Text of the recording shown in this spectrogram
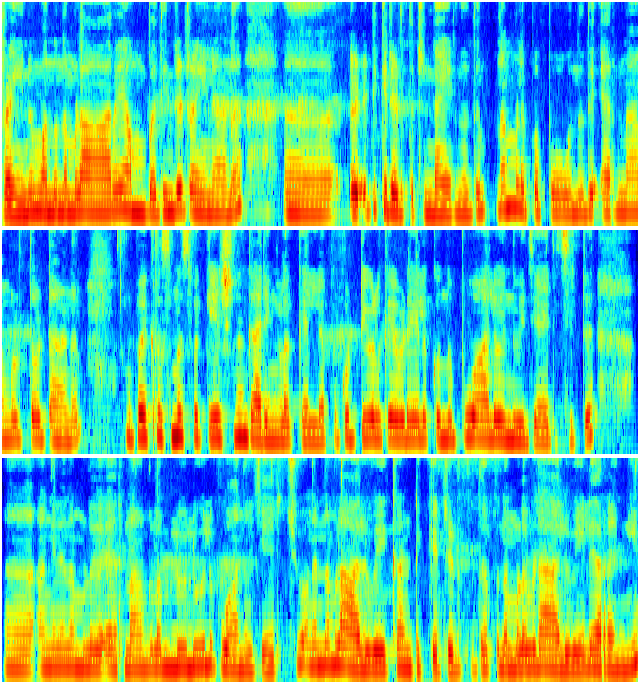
ട്രെയിനും വന്നു. നമ്മൾ ആറ് അമ്പതിന്റെ ട്രെയിനാണ് ടിക്കറ്റ് എടുത്തിട്ടുണ്ടായിരുന്നത്. നമ്മളിപ്പോൾ പോകുന്നത് എറണാകുളത്തോട്ടാണ്. അപ്പോൾ ക്രിസ്മസ് വെക്കേഷനും കാര്യങ്ങളൊക്കെ അല്ലേ? അപ്പോൾ കുട്ടികൾക്ക് എവിടെയെങ്കിലുമൊക്കെ ഒന്ന് പോകാമല്ലോ എന്ന് വിചാരിച്ചിട്ട് അങ്ങനെ നമ്മൾ എറണാകുളം ലുലുവിൽ പോകാമെന്ന് വിചാരിച്ചു. അങ്ങനെ നമ്മൾ ആലുവയ്ക്കാണ് ടിക്കറ്റ് എടുത്തത്. അപ്പോൾ നമ്മളിവിടെ ആലുവയിൽ ഇറങ്ങി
